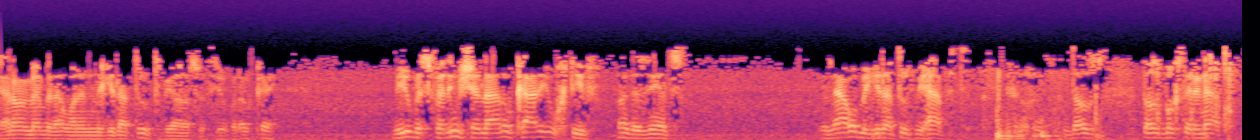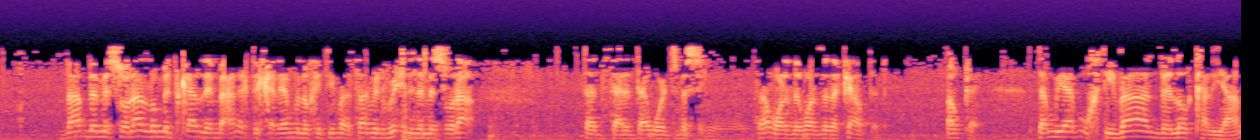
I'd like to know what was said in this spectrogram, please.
I don't remember that one in Megillat Ruth, to be honest with you, but okay. ויהיו בספרים שלנו קרי וכתיב. Oh, there's the answer. And now with Megillat Ruth we have it. those, those books they didn't have. גם במסורה לא מתקרלם בהנק דקרם ולא כתיב. It's not even written in the מסורה. That, that, that word's missing. It's not one of the ones that are counted. Okay. Then we have Uchtivan velo Karyam.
